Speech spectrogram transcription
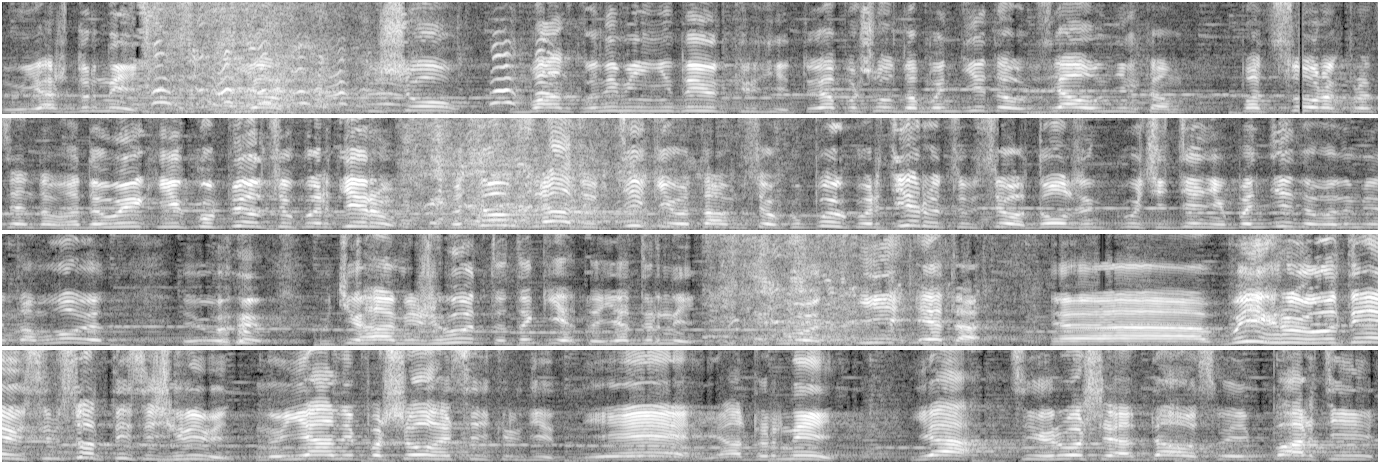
Ну я ж дурний. Я пішов в банк, вони мені не дають кредит. То я пішов до бандитів, взяв у них там під 40% годових і купив цю квартиру. Потім зразу тільки от там все, купив квартиру, це все, должен кучу денег бандитів, вони мене там ловлять, утягами жгут, то таке, то я дурний. Вот. І это, Виграю лотерею 700 тисяч гривень. Ну я не пішов гасити кредит. Ні, я дурний. Я ці гроші віддав своїй партії,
